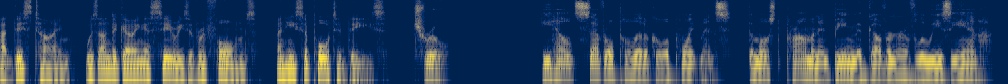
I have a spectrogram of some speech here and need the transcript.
at this time, was undergoing a series of reforms, and he supported these. True. He held several political appointments, the most prominent being the governor of Louisiana,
